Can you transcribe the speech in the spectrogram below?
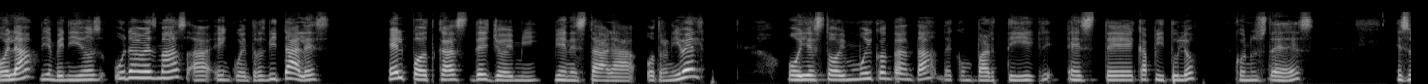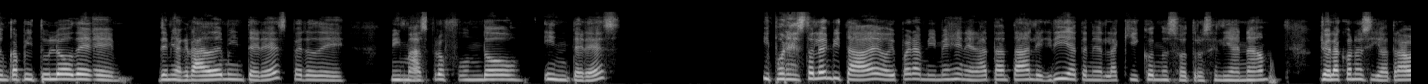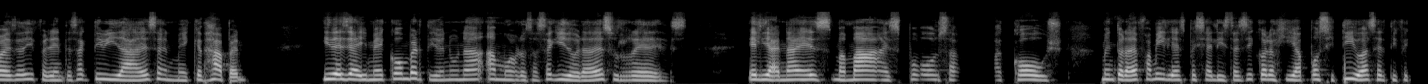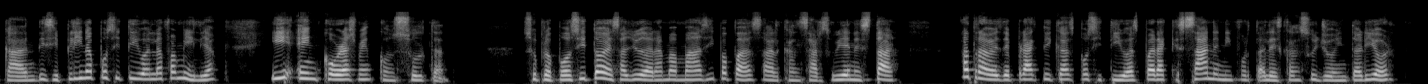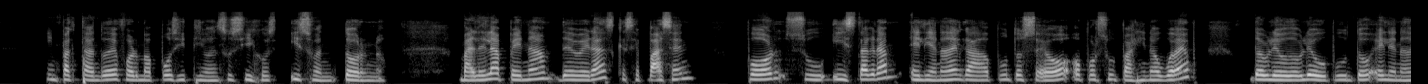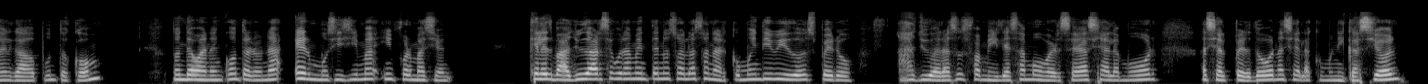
Hola, bienvenidos una vez más a Encuentros Vitales, el podcast de Joy Me Bienestar a otro nivel. Hoy estoy muy contenta de compartir este capítulo con ustedes. Es un capítulo de, de mi agrado, de mi interés, pero de mi más profundo interés. Y por esto la invitada de hoy para mí me genera tanta alegría tenerla aquí con nosotros, Eliana. Yo la conocí a través de diferentes actividades en Make It Happen y desde ahí me he convertido en una amorosa seguidora de sus redes. Eliana es mamá, esposa, coach, mentora de familia, especialista en psicología positiva, certificada en disciplina positiva en la familia y encouragement consultant. Su propósito es ayudar a mamás y papás a alcanzar su bienestar a través de prácticas positivas para que sanen y fortalezcan su yo interior, impactando de forma positiva en sus hijos y su entorno. Vale la pena de veras que se pasen por su Instagram, elianadelgado.co o por su página web, www.elianadelgado.com, donde van a encontrar una hermosísima información que les va a ayudar seguramente no solo a sanar como individuos, pero ayudar a sus familias a moverse hacia el amor, hacia el perdón, hacia la comunicación.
